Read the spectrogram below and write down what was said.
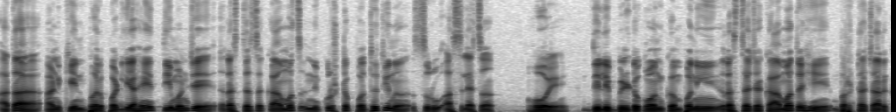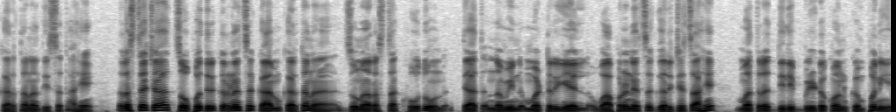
आता आणखीन भर पडली आहे. ती म्हणजे रस्त्याचं कामच निकृष्ट पद्धतीनं सुरू असल्याचं. होय दिलीप बिल्डोकॉन कंपनी रस्त्याच्या कामातही भ्रष्टाचार करताना दिसत आहे. रस्त्याच्या चौपदरीकरणाचं काम करताना जुना रस्ता खोदून त्यात नवीन मटेरियल वापरण्याचं गरजेचं आहे. मात्र दिलीप बिल्डोकॉन कंपनी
